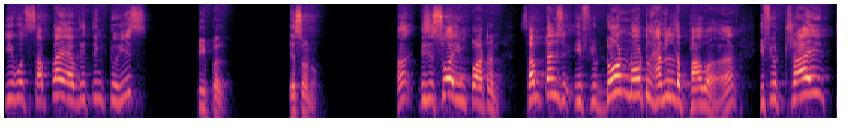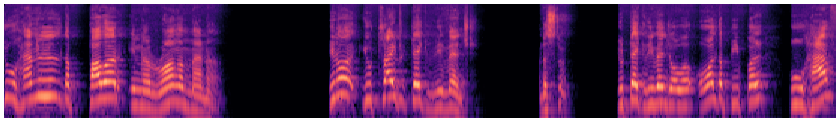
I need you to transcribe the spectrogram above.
he would supply everything to his people. Yes or no? Huh? This is so important. Sometimes, if you don't know to handle the power, if you try to handle the power in a wrong manner, you know, you try to take revenge. Understood? You take revenge over all the people who have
